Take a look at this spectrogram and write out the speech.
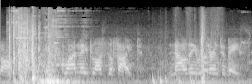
Job. Lost the fight. Now they return to base.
